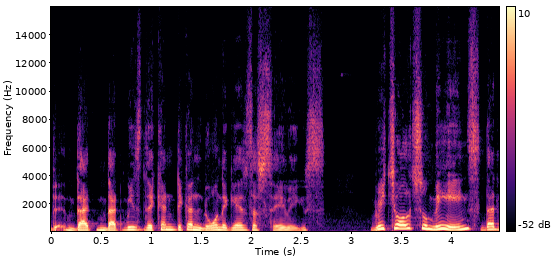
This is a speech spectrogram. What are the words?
Th- that that means they can take a loan against the savings which also means that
